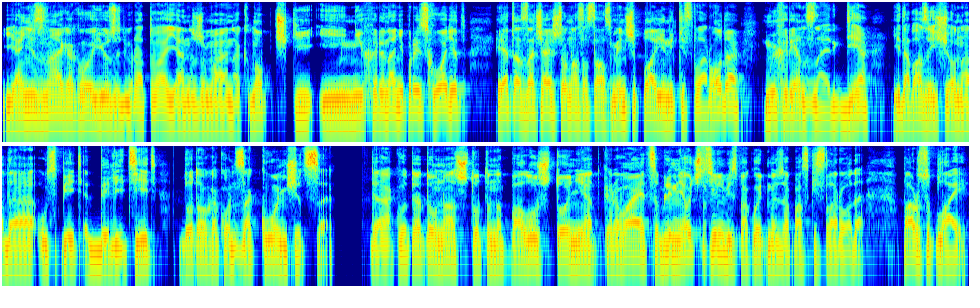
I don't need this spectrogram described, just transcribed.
Я не знаю, как его юзать, братва. Я нажимаю на кнопочки, и ни хрена не происходит. Это означает, что у нас осталось меньше половины кислорода. Мы хрен знает где. И до базы еще надо успеть долететь до того, как он закончится. Так, вот это у нас что-то на полу, что не открывается. Блин, меня очень сильно беспокоит мой запас кислорода. Пару supply.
